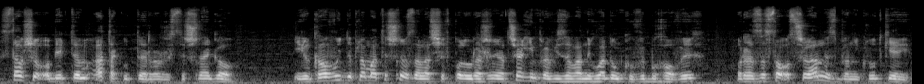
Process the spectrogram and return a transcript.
stał się obiektem ataku terrorystycznego. Jego konwój dyplomatyczny znalazł się w polu rażenia trzech improwizowanych ładunków wybuchowych oraz został ostrzelany z broni krótkiej.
